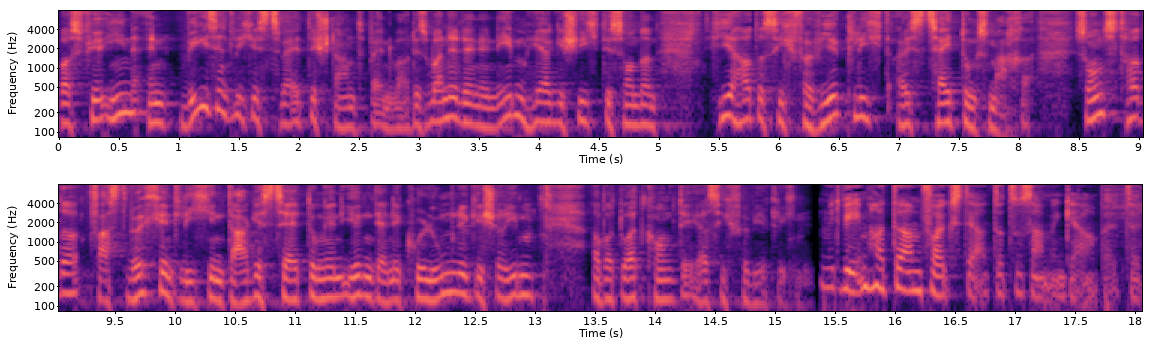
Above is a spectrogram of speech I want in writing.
was für ihn ein wesentliches zweites Standbein war. Das war nicht eine Nebenhergeschichte, sondern hier hat er sich verwirklicht als Zeitungsmacher. Sonst hat er fast wöchentlich in Tageszeitungen irgendeine Kolumne geschrieben, aber dort konnte er sich verwirklichen. Mit wem hat er am Volkstheater zusammengearbeitet?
